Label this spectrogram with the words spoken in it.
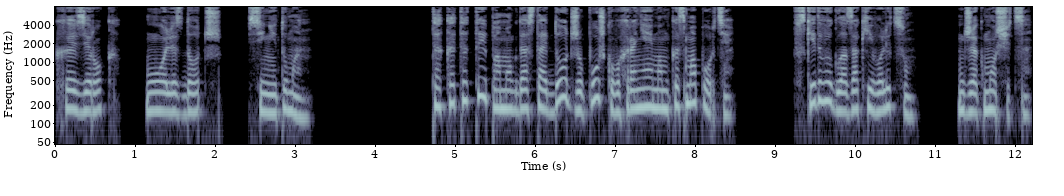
Козерог, Уоллес Додж, Синий туман. «Так это ты помог достать Доджу пушку в охраняемом космопорте?» Вскидываю глаза к его лицу. Джек морщится.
